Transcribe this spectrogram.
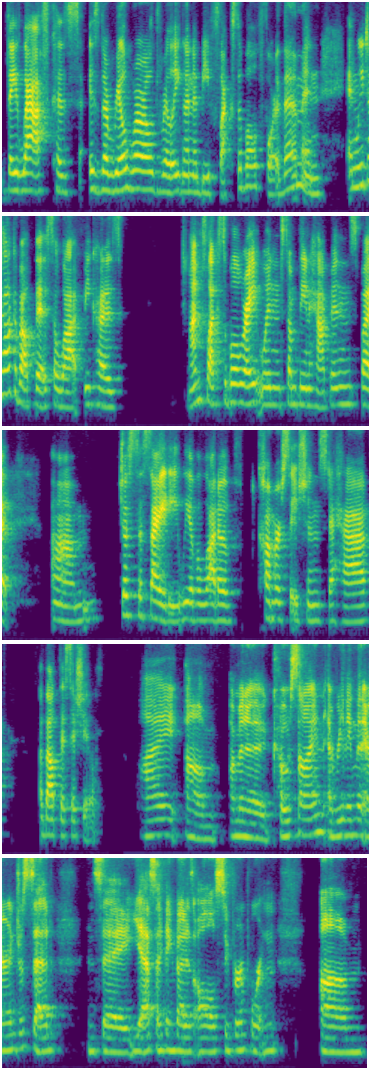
they laugh because is the real world really going to be flexible for them? And and we talk about this a lot because i'm flexible right when something happens but um, just society we have a lot of conversations to have about this issue. I um, i'm going to co-sign everything that erin just said and say yes i think that is all super important. Um,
